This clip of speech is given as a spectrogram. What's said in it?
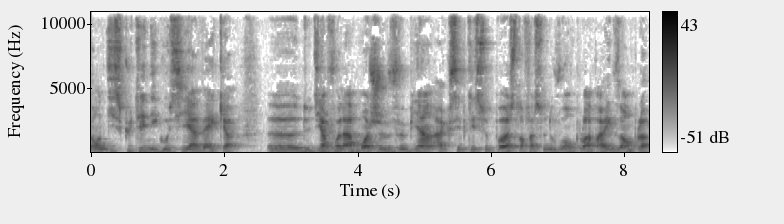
en discuter, négocier avec, de dire voilà, moi je veux bien accepter ce poste, enfin ce nouveau emploi par exemple,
